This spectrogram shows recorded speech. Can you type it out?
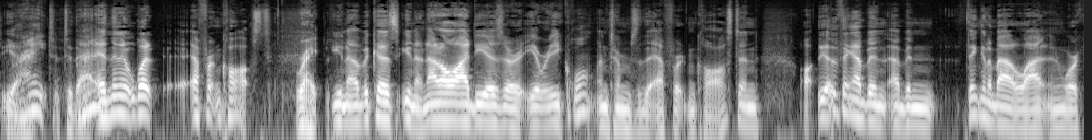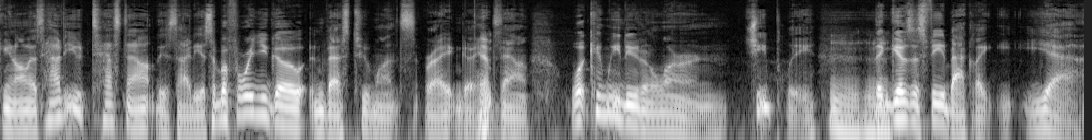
Yeah, right. to, to that, right. and then at what effort and cost? Right. You know, because you know not all ideas are, are equal in terms of the effort and cost, and uh, the other thing I've been I've been thinking about a lot and working on is how do you test out these ideas? So before you go invest two months, right, and go heads yep. down, what can we do to learn cheaply mm-hmm. that gives us feedback like yeah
